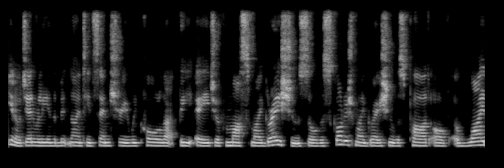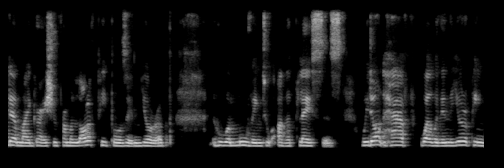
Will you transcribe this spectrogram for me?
You know, generally in the mid 19th century, we call that the age of mass migration. So the Scottish migration was part of a wider migration from a lot of peoples in Europe who were moving to other places. We don't have, well, within the European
